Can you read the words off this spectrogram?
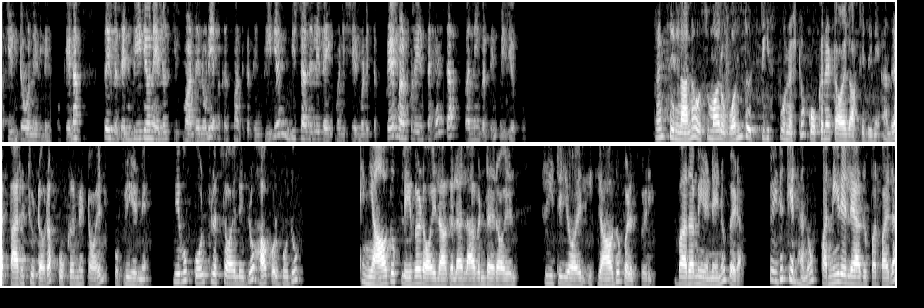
ಸ್ಕಿನ್ ಟೋನ್ ಇರಲಿ ಓಕೆನಾ ಸೊ ಇವತ್ತಿನ ವೀಡಿಯೋನ ಎಲ್ಲೂ ಸ್ಕಿಪ್ ಮಾಡಿದೆ ನೋಡಿ. ಅಕಸ್ಮಾತ್ ಇವತ್ತಿನ ವೀಡಿಯೋ ನಿಮ್ಗೆ ಇಷ್ಟ ಲೈಕ್ ಮಾಡಿ ಶೇರ್ ಮಾಡಿ ಸಬ್ಸ್ಕ್ರೈಬ್ ಮಾಡ್ಕೊಳ್ಳಿ ಅಂತ ಹೇಳ್ತಾ ಬನ್ನಿ ಇವತ್ತಿನ ವೀಡಿಯೋಗೆ ಫ್ರೆಂಡ್ಸ್ ಇಲ್ಲಿ ನಾನು ಸುಮಾರು ಒಂದು ಟೀ ಸ್ಪೂನಷ್ಟು ಕೋಕೋನಟ್ ಆಯಿಲ್ ಹಾಕಿದ್ದೀನಿ. ಅಂದರೆ ಪ್ಯಾರಾಚೂಟ್ ಅವರ ಕೋಕೋನಟ್ ಆಯಿಲ್ ಕೊಬ್ಬರಿ ಎಣ್ಣೆ. ನೀವು ಕೋಲ್ಡ್ ಪ್ರೆಸ್ಡ್ ಆಯಿಲ್ ಇದ್ದರೂ ಹಾಕ್ಕೊಳ್ಬೋದು ಇನ್ಯಾವುದು ಫ್ಲೇವರ್ಡ್ ಆಯಿಲ್ ಆಗಲ್ಲ. Lavender oil tree tea oil ಇದು ಯಾವುದೂ ಬಳಸಬೇಡಿ. ಬಾದಾಮಿ ಎಣ್ಣೆನೂ ಬೇಡ. ಸೊ ಇದಕ್ಕೆ ನಾನು ಪನ್ನೀರ್ ಎಲೆ ಆದರೂ ಪರವಾಗಿಲ್ಲ.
